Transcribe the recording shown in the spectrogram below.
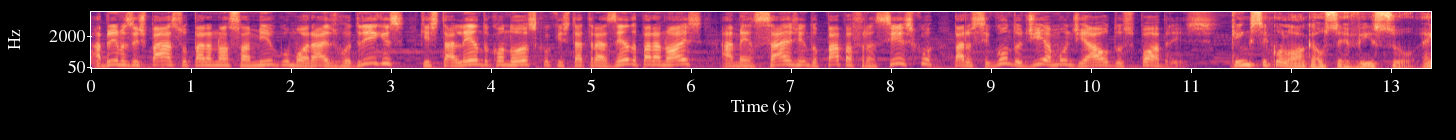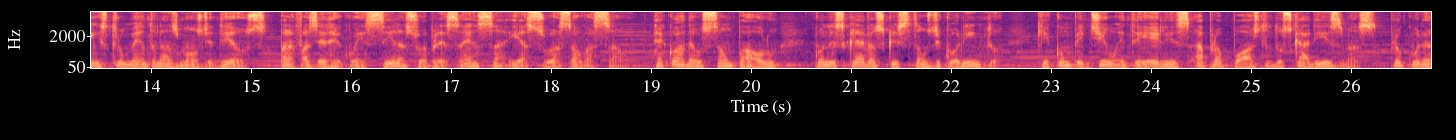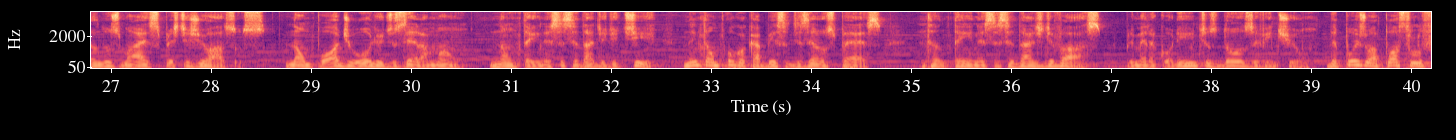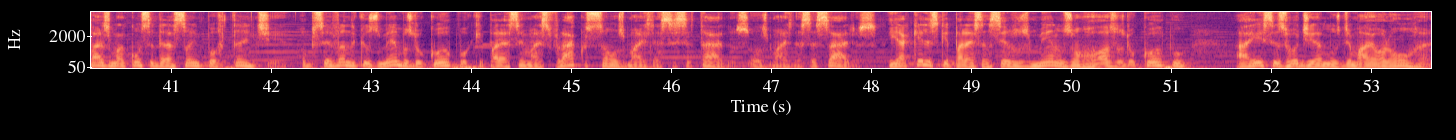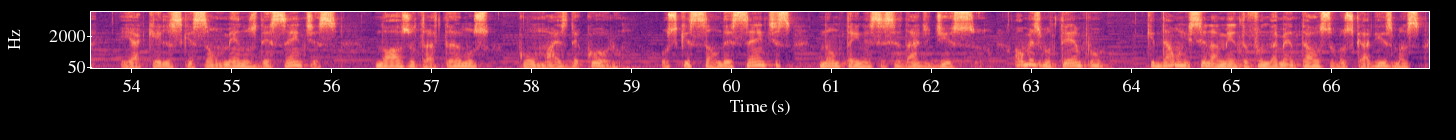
Abrimos espaço para nosso amigo Moraes Rodrigues, que está lendo conosco, que está trazendo para nós a mensagem do Papa Francisco para o segundo Dia Mundial dos Pobres. Quem se coloca ao serviço é instrumento nas mãos de Deus para fazer reconhecer a sua presença e a sua salvação. Recorda o São Paulo quando escreve aos cristãos de Corinto que competiam entre eles a propósito dos carismas, procurando os mais prestigiosos. Não pode o olho dizer à mão, não tem necessidade de ti, nem tampouco a cabeça dizer aos pés, não tem necessidade de vós. 1 Coríntios 12, 21. Depois o apóstolo faz uma consideração importante, observando que os membros do corpo que parecem mais fracos são os mais necessitados, os mais necessários, e aqueles que parecem ser os menos honrosos do corpo a esses rodeamos de maior honra, e aqueles que são menos decentes, nós o tratamos com mais decoro. Os que são decentes não têm necessidade disso. Ao mesmo tempo que dá um ensinamento fundamental sobre os carismas,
